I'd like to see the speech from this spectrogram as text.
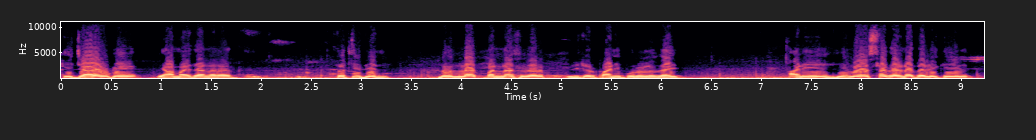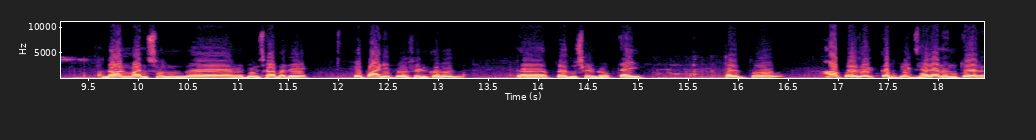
की ज्या ज्यायोगे या मैदानाला प्रतिदिन दोन लाख पन्नास हजार लिटर पाणी पुरवलं जाईल. आणि ही व्यवस्था करण्यात आली की नॉन मान्सून दिवसामध्ये हे पाणी पोषण करून प्रदूषण रोखता येईल. परंतु हा प्रोजेक्ट कंप्लीट झाल्यानंतर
